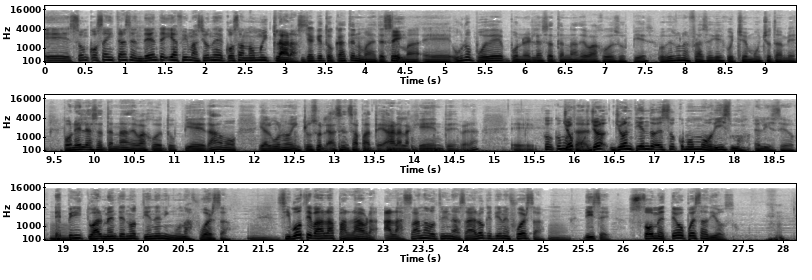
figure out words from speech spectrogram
eh, son cosas intrascendentes y afirmaciones de cosas no muy claras. Ya que tocaste nomás este tema, eh, uno puede ponerle a Satanás debajo de sus pies, porque es una frase que escuché mucho también. Ponerle a Satanás debajo de tus pies, damos, y algunos incluso le hacen zapatear a la gente, ¿verdad? Eh, yo, yo, yo, entiendo eso como modismo, Eliseo. Mm. Espiritualmente no tiene ninguna fuerza. Mm. Si vos te vas a la palabra, a la sana doctrina, ¿sabes lo que tiene fuerza? Mm. Dice, someteo pues a Dios.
